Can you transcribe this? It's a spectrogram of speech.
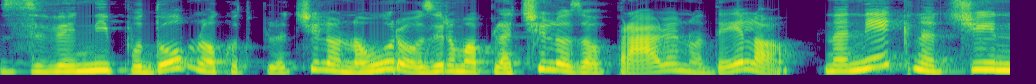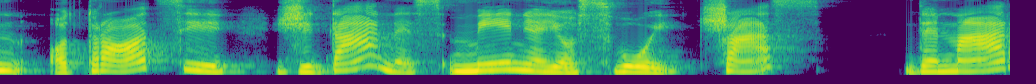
zveni podobno kot plačilo na uro oziroma plačilo za upravljeno delo. Na nek način otroci že danes menjajo svoj čas, denar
